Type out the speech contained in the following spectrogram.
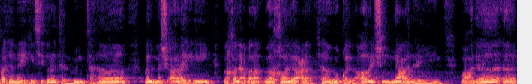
قدميه سدرة المنتهى والمشعرين وخلع, وخلع فوق العرش النعلين. وعلى آل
